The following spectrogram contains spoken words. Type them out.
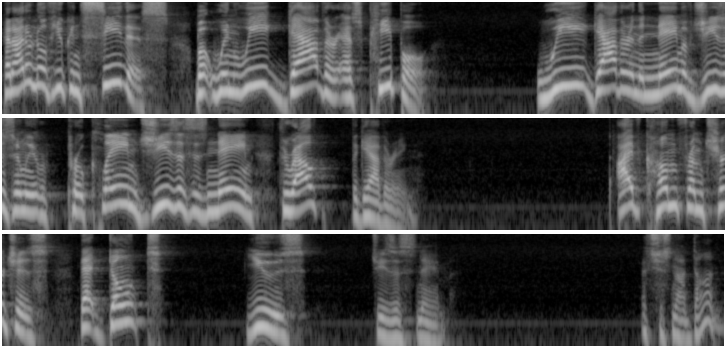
And I don't know if you can see this, but when we gather as people, we gather in the name of Jesus and we proclaim Jesus' name throughout the gathering. I've come from churches that don't use Jesus' name. It's just not done.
